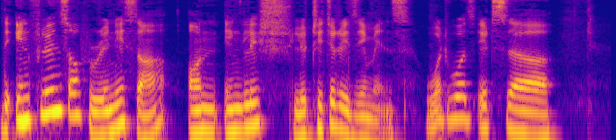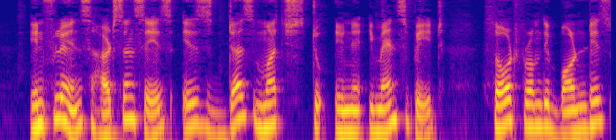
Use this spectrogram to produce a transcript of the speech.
The influence of Renaissance on English literature is immense. What was its uh, influence? Hudson says is does much to emancipate thought from the bondage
